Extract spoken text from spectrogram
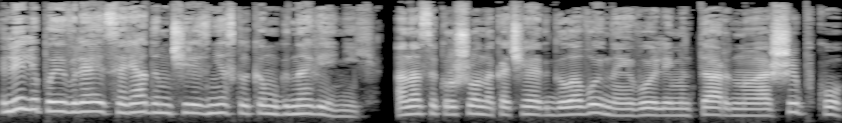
Лили появляется рядом через несколько мгновений. Она сокрушенно качает головой на его элементарную ошибку,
